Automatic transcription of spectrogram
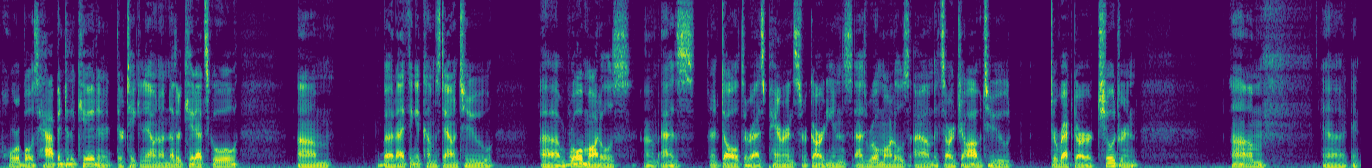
horrible has happened to the kid and they're taking out another kid at school. Um, but i think it comes down to uh, role models um, as an adult or as parents or guardians. As role models um, it's our job to direct our children um, uh, in,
